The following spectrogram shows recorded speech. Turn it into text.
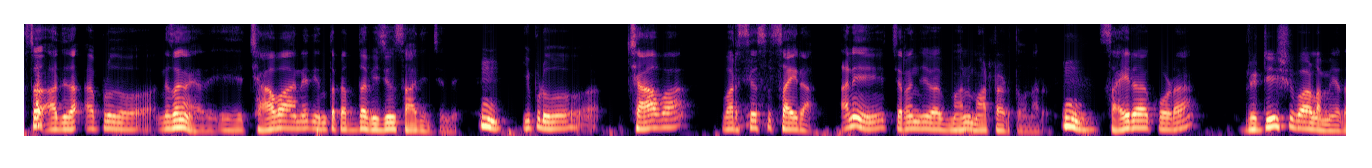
సో అది అప్పుడు నిజంగా అది చావా అనేది ఇంత పెద్ద విజయం సాధించింది. ఇప్పుడు చావా వర్సెస్ సైరా అని చిరంజీవి అభిమానులు మాట్లాడుతూ ఉన్నారు. సైరా కూడా బ్రిటిష్ వాళ్ళ మీద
